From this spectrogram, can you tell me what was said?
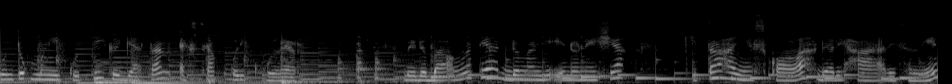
untuk mengikuti kegiatan ekstrakurikuler. Beda banget ya dengan di Indonesia, kita hanya sekolah dari hari Senin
